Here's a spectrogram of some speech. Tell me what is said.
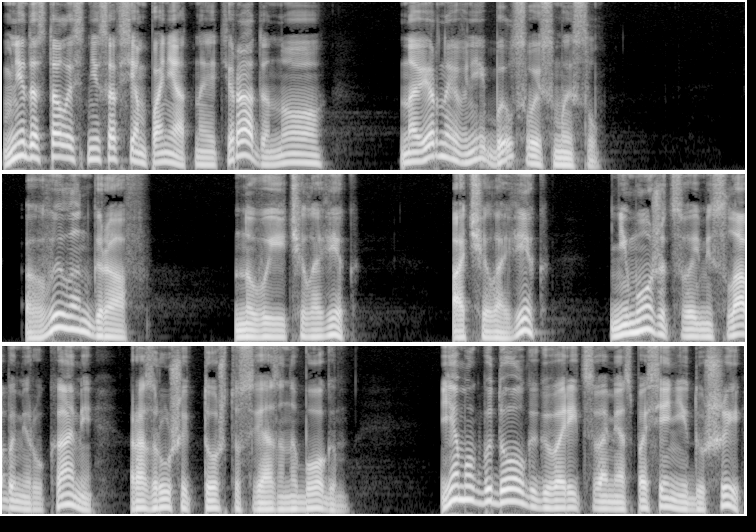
Мне досталась не совсем понятная тирада, но, наверное, в ней был свой смысл. Вы ланграф, но вы и человек, а человек не может своими слабыми руками разрушить то, что связано Богом. Я мог бы долго говорить с вами о спасении души,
